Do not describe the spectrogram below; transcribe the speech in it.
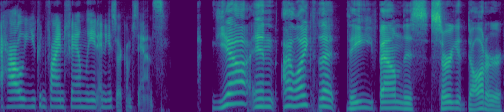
how you can find family in any circumstance. Yeah, and I liked that they found this surrogate daughter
